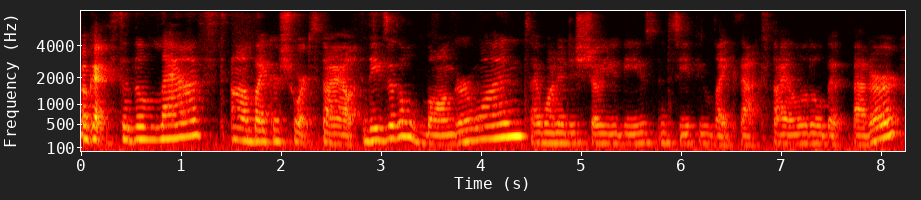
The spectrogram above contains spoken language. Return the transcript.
Okay, so the last uh, biker short style, these are the longer ones. I wanted to show you these and see if you like that style a little bit better.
